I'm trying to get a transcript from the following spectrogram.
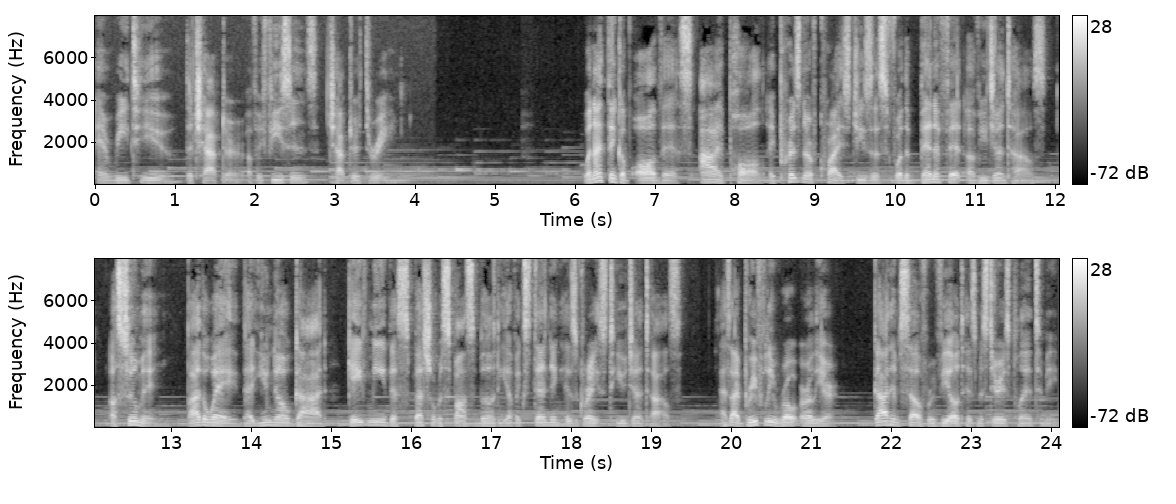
and read to you the chapter of Ephesians, chapter 3. When I think of all this, I, Paul, a prisoner of Christ Jesus for the benefit of you Gentiles, assuming, by the way, that you know God gave me the special responsibility of extending his grace to you Gentiles. As I briefly wrote earlier, God himself revealed his mysterious plan to me.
